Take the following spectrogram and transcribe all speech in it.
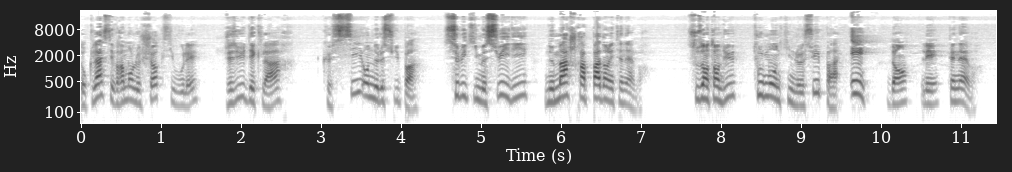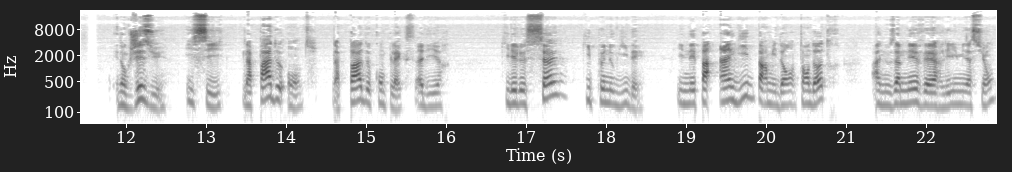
Donc là, c'est vraiment le choc, si vous voulez. Jésus déclare que si on ne le suit pas, celui qui me suit, il dit, ne marchera pas dans les ténèbres. Sous-entendu, tout le monde qui ne le suit pas est dans les ténèbres. Et donc Jésus, ici, n'a pas de honte, n'a pas de complexe à dire qu'il est le seul qui peut nous guider. Il n'est pas un guide parmi tant d'autres à nous amener vers l'illumination.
